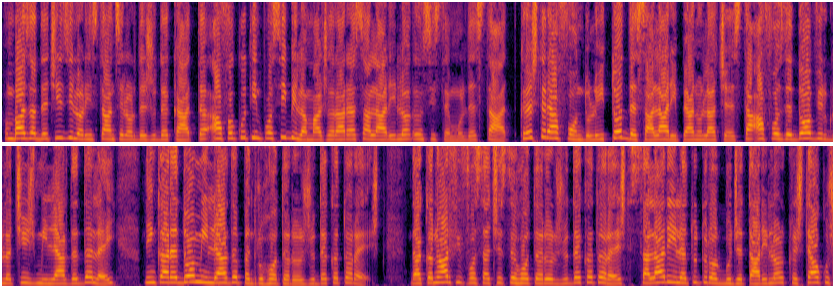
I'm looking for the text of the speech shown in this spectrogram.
în baza deciziilor instanțelor de judecată, a făcut imposibilă majorarea salariilor în sistemul de stat. Creșterea fondului, tot de salarii pe anul acesta, a fost de 2,5 miliarde de lei, din care 2 miliarde pentru hotărâri judecătorești. Dacă nu ar fi fost aceste hotărâri judecătorești, salariile tuturor bugetarilor creșteau cu 7%,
